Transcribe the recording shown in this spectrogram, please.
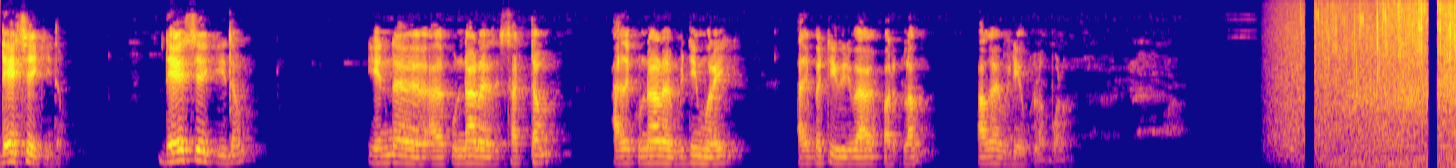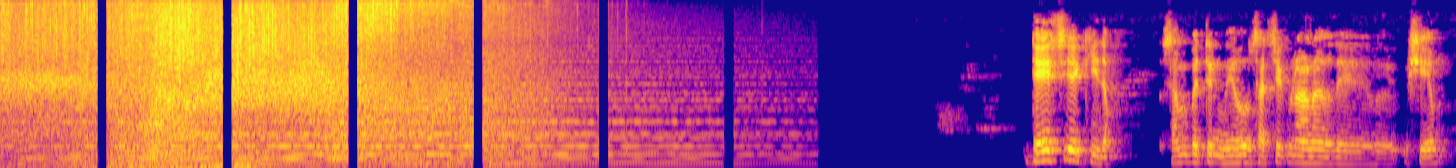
தேசிய கீதம். தேசிய கீதம் என்ன? அதுக்குண்டான சட்டம் அதுக்குண்டான விதிமுறை அதை பற்றி விரிவாக பார்க்கலாம். ஆக வீடியோக்குள்ளே போகலாம் தேசிய கீதம். சமீபத்தில் மிகவும் சர்ச்சைக்குள்ளான ஒரு விஷயம்.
